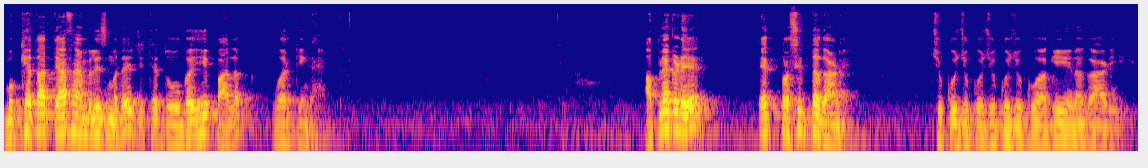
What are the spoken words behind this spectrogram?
मुख्यतः त्या फॅमिलीजमध्ये जिथे दोघंही पालक वर्किंग आहेत. आपल्याकडे एक प्रसिद्ध गाणं आहे. झुकू झुकू झुकू झुकू अगीन गाडी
